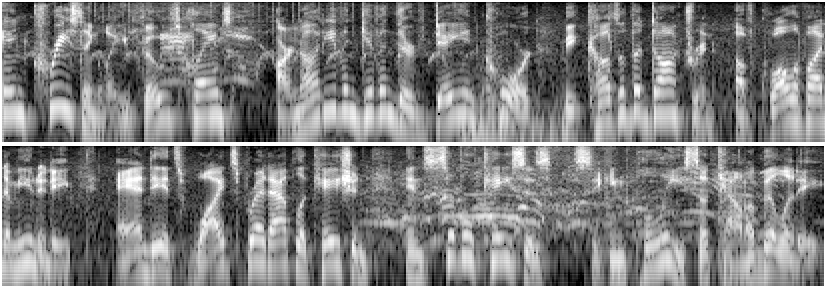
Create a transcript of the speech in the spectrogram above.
increasingly, those claims are not even given their day in court because of the doctrine of qualified immunity and its widespread application in civil cases seeking police accountability.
